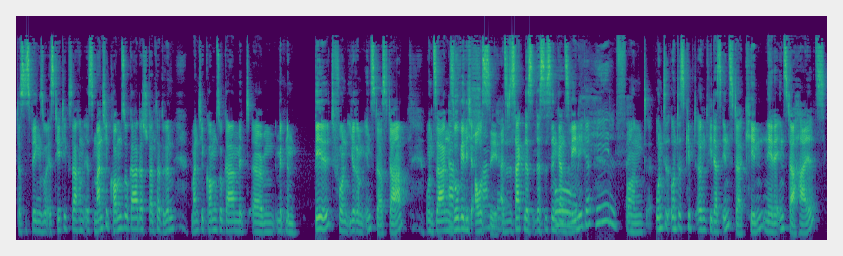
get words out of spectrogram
dass es wegen so Ästhetik-Sachen ist. Manche kommen sogar, das stand da drin, manche kommen sogar mit, ähm, mit einem Bild von ihrem Insta-Star und sagen, Ach, so will ich Schande. aussehen. Also das sagt, das, das sind oh, ganz wenige. Hilfe. Und, und, und es gibt irgendwie das Insta-Kinn, nee, der Insta-Hals.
